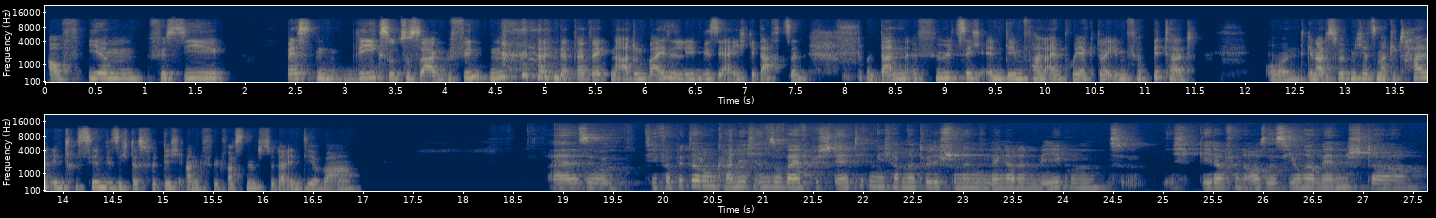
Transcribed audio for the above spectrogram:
auf ihrem für sie besten Weg sozusagen befinden, in der perfekten Art und Weise leben, wie sie eigentlich gedacht sind. Und dann fühlt sich in dem Fall ein Projektor eben verbittert. Und genau, das würde mich jetzt mal total interessieren, wie sich das für dich anfühlt. Was nimmst du da in dir wahr? Also die Verbitterung kann ich insoweit bestätigen. Ich habe natürlich schon einen längeren Weg und ich gehe davon aus, als junger Mensch, da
